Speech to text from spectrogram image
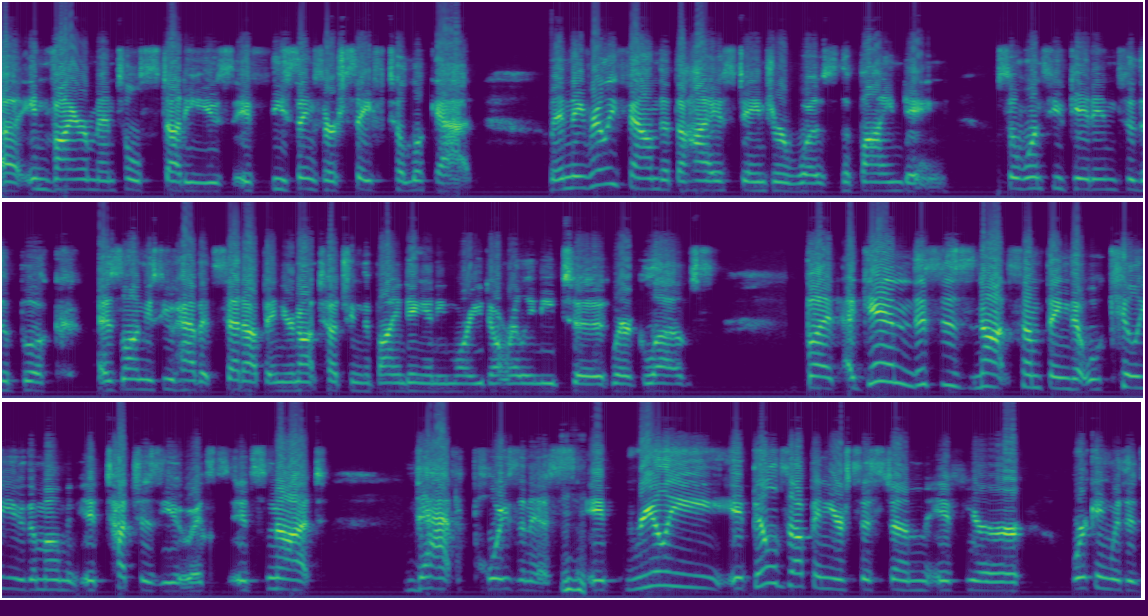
uh, environmental studies, if these things are safe to look at. And they really found that the highest danger was the binding. So once you get into the book, as long as you have it set up and you're not touching the binding anymore, you don't really need to wear gloves. But again, this is not something that will kill you the moment it touches you. It's, it's not that poisonous. Mm-hmm. It really, it builds up in your system if you're working with it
